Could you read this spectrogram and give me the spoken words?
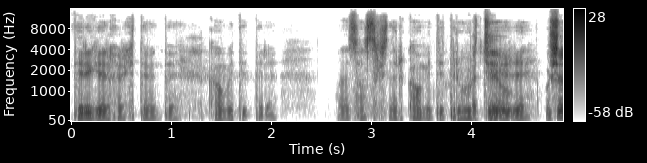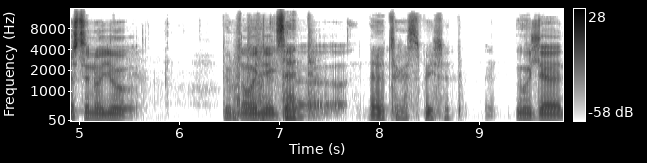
Тэрийг ярих хэрэгтэй юм те. Комеди дээр. Манай сонсогч нар комеди дээр хурж ирээрээ. Өшөөс тэр нөө юу нөгөө нэг санд э, 8 цагаас спейсүүд. юу лээ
